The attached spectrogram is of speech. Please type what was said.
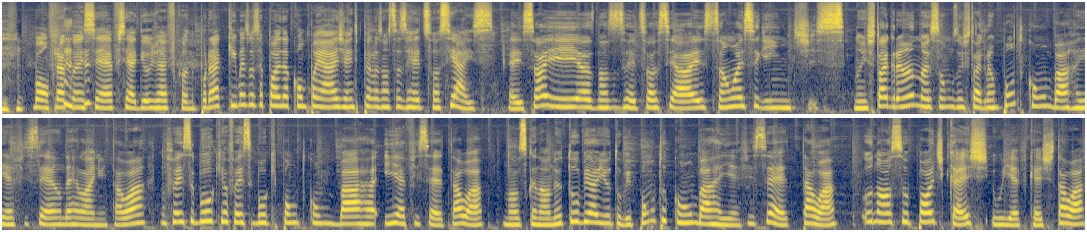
Bom, Frequência FCA de hoje vai ficando por aqui, mas você pode acompanhar a gente pelas nossas redes sociais. É isso aí, as nossas redes sociais são as seguintes. No Instagram, nós somos o instagram.com.br IFCE underline Itauá. No Facebook é o facebook.com.br IFCE Itauá. Nosso canal no YouTube é o youtube.com.br IFCE Itauá. O nosso podcast, o IFCast Itauá,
